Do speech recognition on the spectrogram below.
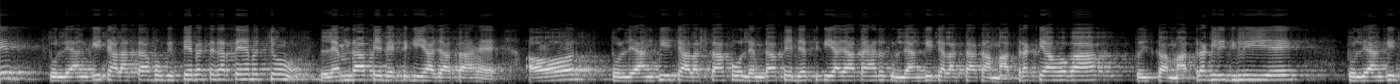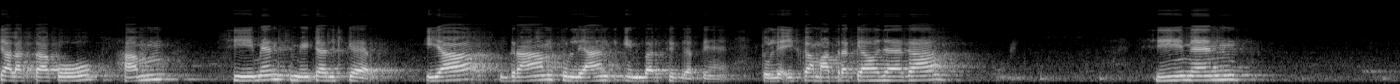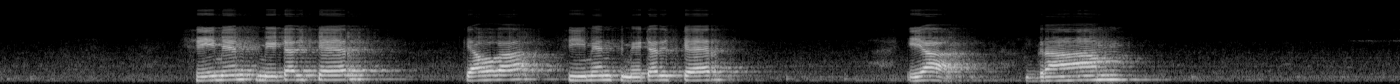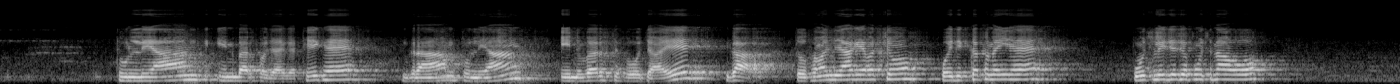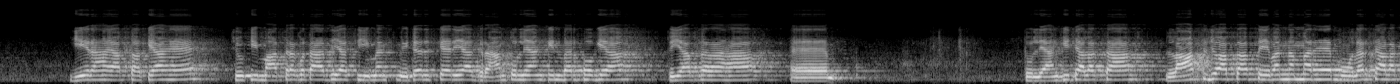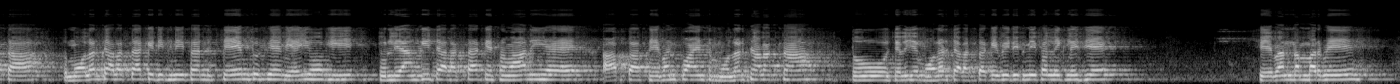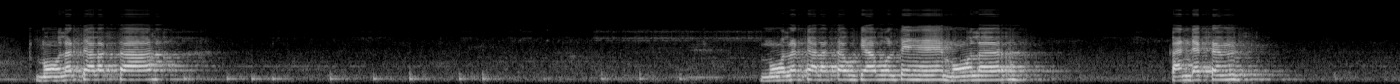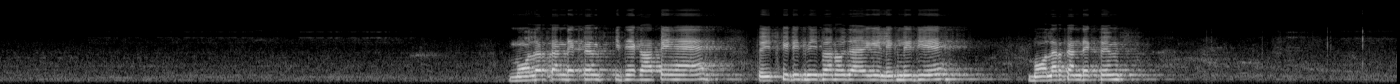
तुल्यांकी चालकता को किससे व्यक्त करते हैं बच्चों? लेमडा से व्यक्त किया जाता है। और तुल्यांकी चालकता को लेमडा से व्यक्त किया जाता है तो तुल्यांकी चालकता का मात्रक क्या होगा? तो इसका मात्रक लिख लीजिए। तुल्यांकी चालकता को हम सीमेंस मीटर स्क्वायर या ग्राम तुल्यांक इनवर्स करते हैं। तो इसका मात्रक क्या हो जाएगा? सीमेंस सीमेंस मीटर स्क्वायर क्या होगा? सीमेंस मीटर स्क्वायर या ग्राम तुल्यांक इनवर्स हो जाएगा। ठीक है? ग्राम तुल्यांक इनवर्स हो जाएगा। तो समझ में आ गया बच्चों? कोई दिक्कत तो नहीं है। पूछ लीजिए जो पूछना हो। ये रहा है आपका क्या है? क्योंकि मात्रक बता दिया सीमेंस मीटर स्क्वायर या ग्राम तुल्यांक इनवर्स हो गया तो ये आपका रहा तुल्यांकी चालकता। लास्ट जो आपका सेवन नंबर है मोलर चालकता तो मोलर चालकता की डिफिनीशन सेम टू सेम यही होगी। तुल्यांकी चालकता के समान ही है आपका सेवन पॉइंट मोलर चालकता। तो चलिए मोलर चालकता की भी डिफिनीशन लिख लीजिए। सेवन नंबर में मोलर चालकता मोलर चालकता को क्या बोलते हैं? मोलर कंडक्टेंस मोलर कंडक्टेंस किसे कहते हैं? तो इसकी डिफिनीशन हो जाएगी, लिख लीजिए। मोलर कंडक्टेंस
